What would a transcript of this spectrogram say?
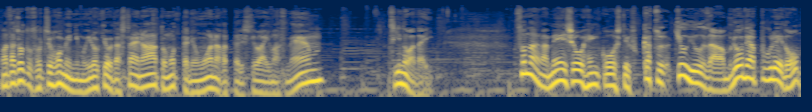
またちょっとそっち方面にも色気を出したいなと思ったり思わなかったりしてはいますね。次の話題。ソナーが名称を変更して復活、旧ユーザーは無料でアップグレード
